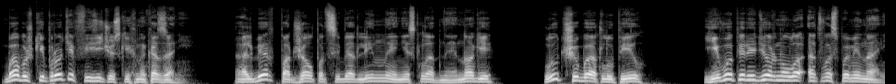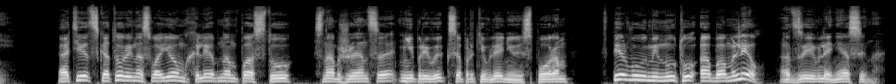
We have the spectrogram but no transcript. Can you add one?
Бабушки против физических наказаний. Альберт поджал под себя длинные нескладные ноги. Лучше бы отлупил. Его передернуло от воспоминаний. Отец, который на своем хлебном посту, снабженца, не привык к сопротивлению и спорам, в первую минуту обомлел от заявления сына.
